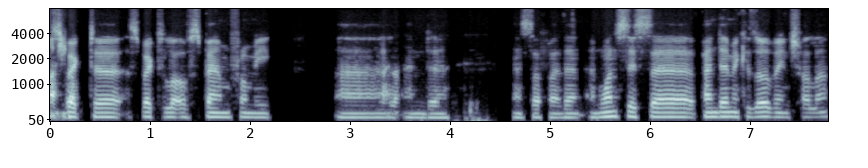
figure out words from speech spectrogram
expect uh, expect a lot of spam from me uh, and uh, and stuff like that. And once this uh, pandemic is over, inshallah.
